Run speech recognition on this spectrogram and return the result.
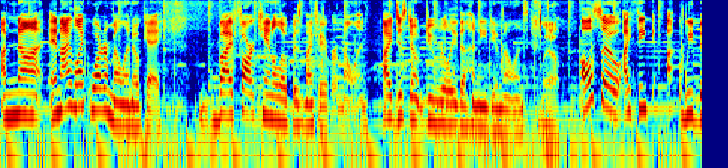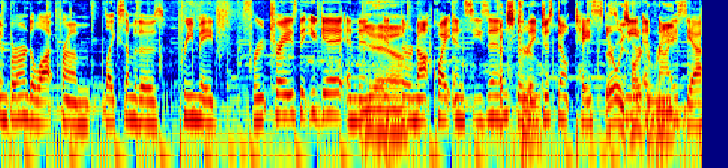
I'm not, and I like watermelon. Okay, by far cantaloupe is my favorite melon. I just don't do really the honeydew melons. Yeah. Also, I think uh, we've been burned a lot from like some of those pre-made f- fruit trays that you get, and then it- Yeah. they're not quite in season, That's so they just don't taste. They're always hard to read. nice, yeah.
